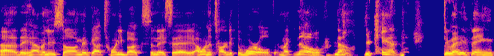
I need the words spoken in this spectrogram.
uh, they have a new song they've got 20 bucks and they say i want to target the world. I'm like no no you can't do anything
